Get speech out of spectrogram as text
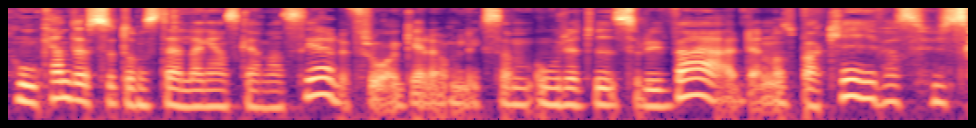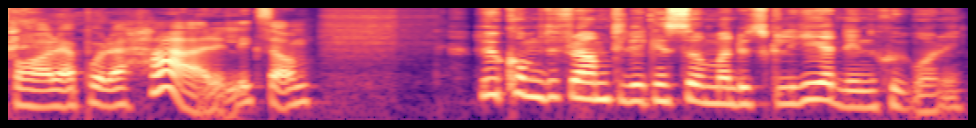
Hon kan dessutom ställa ganska avancerade frågor om liksom orättvisor i världen och så bara okej, vad- hur svarar jag på det här? Liksom. Hur kom du fram till vilken summa du skulle ge din sjuåring?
